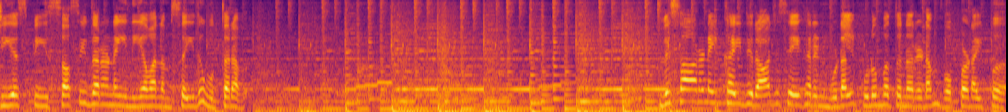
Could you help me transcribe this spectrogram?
டிஎஸ்பி சசிதரனை நியமனம் செய்து உத்தரவு. விசாரணை கைதி ராஜசேகரின் உடல் குடும்பத்தினரிடம் ஒப்படைப்பு.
